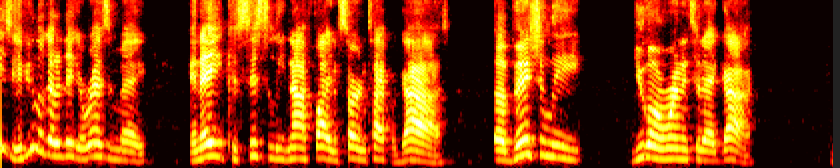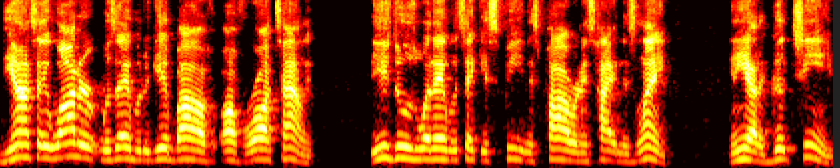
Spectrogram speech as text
easy. If you look at a nigga resume and they consistently not fighting certain type of guys, eventually you're gonna run into that guy. Deontay Wilder was able to get by off, off raw talent. These dudes weren't able to take his speed and his power and his height and his length, and he had a good chin.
